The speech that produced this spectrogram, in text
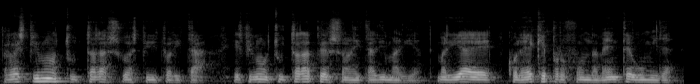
però esprimono tutta la sua spiritualità, esprimono tutta la personalità di Maria. Maria è colei che è profondamente umile,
